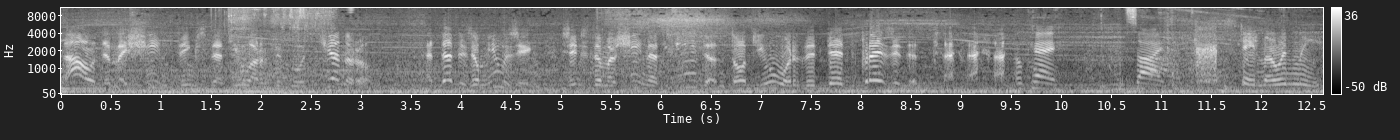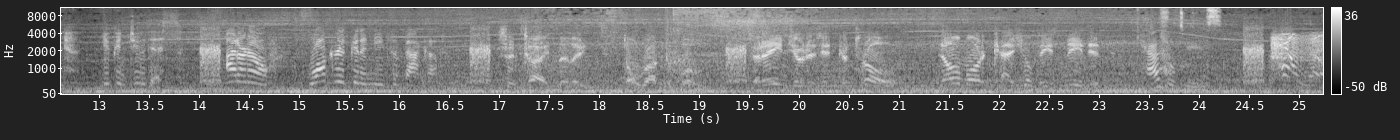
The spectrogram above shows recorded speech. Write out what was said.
Now the machine thinks that you are the good general. And that is amusing, since the machine at Eden thought you were the dead president. Okay. Inside. Stay low and lean. You can do this. I don't know. Walker is gonna need some backup. Sit tight, Lily. Don't rock the boat. the Ranger is in control. No more casualties needed. Casualties? Hell no.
